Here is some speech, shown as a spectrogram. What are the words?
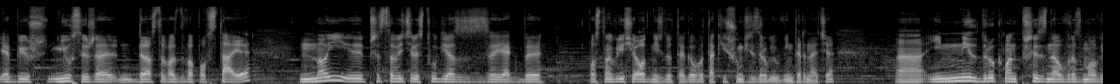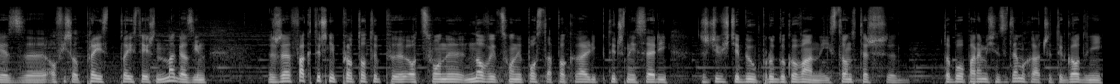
jakby już newsy, że The Last of Us 2 powstaje. No i y, przedstawiciele studia z jakby postanowili się odnieść do tego, bo taki szum się zrobił w internecie. E, I Neil Druckmann przyznał w rozmowie z Official Play- PlayStation Magazine, że faktycznie prototyp y, odsłony, nowej odsłony postapokaliptycznej serii rzeczywiście był produkowany i stąd też y, to było parę miesięcy temu, chyba czy tygodni,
